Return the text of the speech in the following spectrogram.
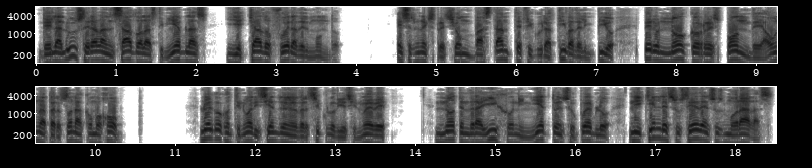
De la luz será lanzado a las tinieblas y echado fuera del mundo. Esa es una expresión bastante figurativa del impío, pero no corresponde a una persona como Job. Luego continúa diciendo en el versículo 19, no tendrá hijo ni nieto en su pueblo, ni quien le suceda en sus moradas.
